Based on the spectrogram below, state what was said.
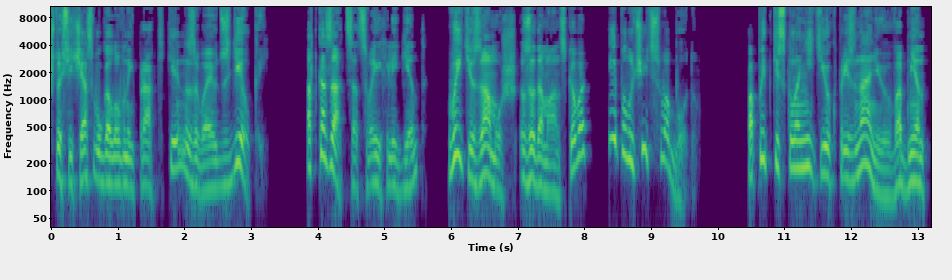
что сейчас в уголовной практике называют сделкой. Отказаться от своих легенд, выйти замуж за Даманского и получить свободу. Попытки склонить ее к признанию в обмен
